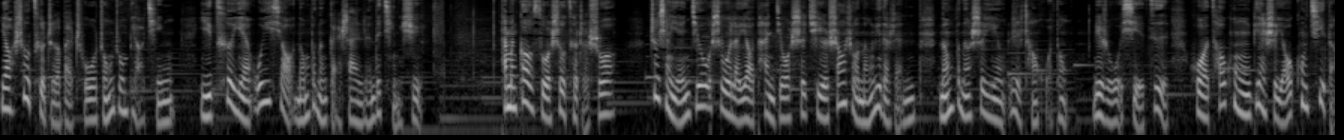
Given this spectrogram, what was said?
要受测者摆出种种表情，以测验微笑能不能改善人的情绪。他们告诉受测者说，这项研究是为了要探究失去双手能力的人能不能适应日常活动，例如写字或操控电视遥控器等。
